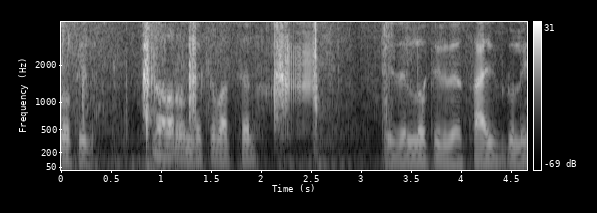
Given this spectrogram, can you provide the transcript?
লতির ধরন দেখতে পাচ্ছেন, এই যে লতির যে সাইজগুলি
